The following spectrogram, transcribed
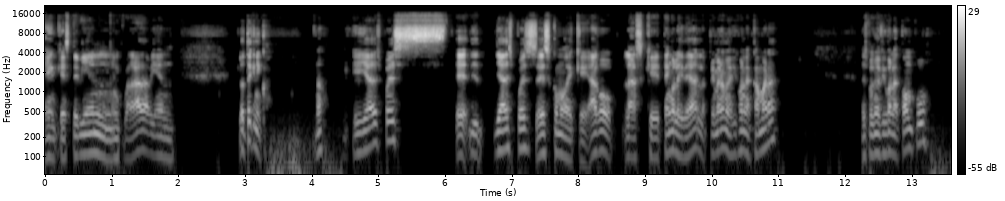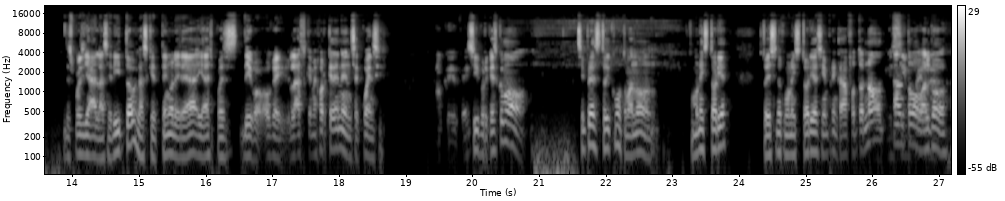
en que esté bien encuadrada, bien. Lo técnico, ¿no? Y ya después. eh, ya después es como de que hago las que tengo la idea. Primero me fijo en la cámara, después me fijo en la compu, después ya las edito, las que tengo la idea, y ya después digo, ok, las que mejor queden en secuencia. Ok, ok. Sí, porque es como. Siempre estoy como tomando como una historia. Estoy haciendo como una historia siempre en cada foto. No Y tanto siempre la- algo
